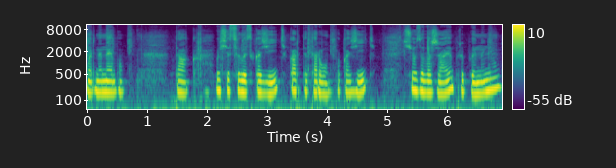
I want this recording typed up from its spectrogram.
мирне небо. Так, вищі сили скажіть, карти Таро покажіть, що заважає припиненню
